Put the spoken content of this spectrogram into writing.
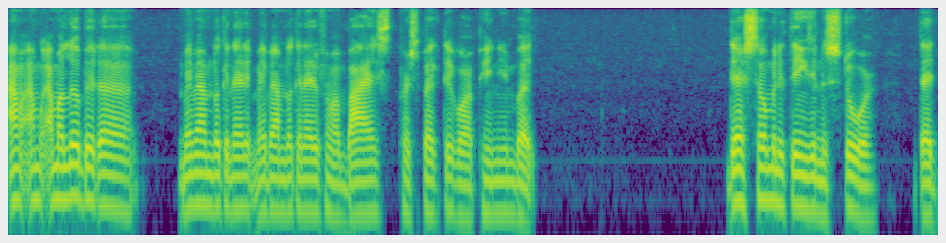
I'm, I'm I'm a little bit uh maybe I'm looking at it maybe I'm looking at it from a biased perspective or opinion, but there's so many things in the store that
